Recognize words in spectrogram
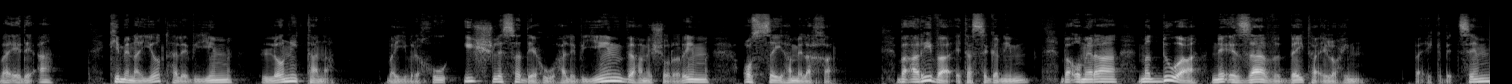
ואדעה, כי מניות הלוויים לא ניתנה, ויברחו איש לשדהו הלוויים והמשוררים עושי המלאכה. ואריבה את הסגנים, ואומרה, מדוע נעזב בית האלוהים? ואקבצם,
